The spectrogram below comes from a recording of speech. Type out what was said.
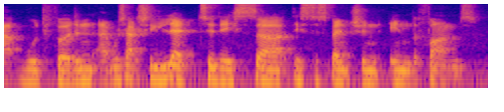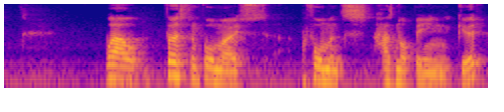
at Woodford, and uh, which actually led to this uh, this suspension in the fund? Well, first and foremost, performance has not been good.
